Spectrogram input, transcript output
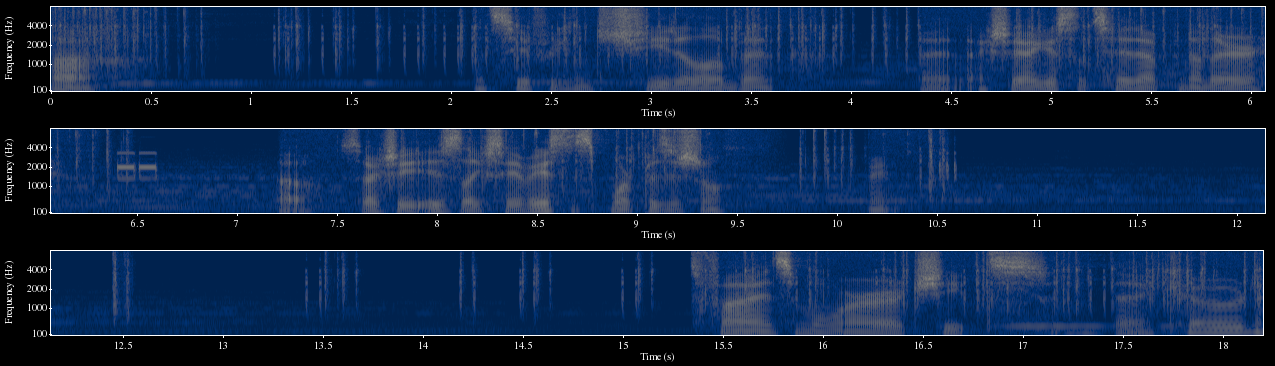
Huh. Let's see if we can cheat a little bit. But actually, I guess let's hit up another... Oh, so actually it is like save. I guess it's more positional. Right. Let's find some more cheats in the code.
